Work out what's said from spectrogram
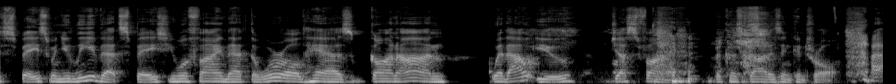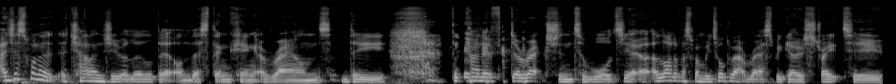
space, when you leave that space, you will find that the world has gone on without you just fine because God is in control. I just want to challenge you a little bit on this thinking around the the kind of direction towards. Yeah, a lot of us when we talk about rest, we go straight to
